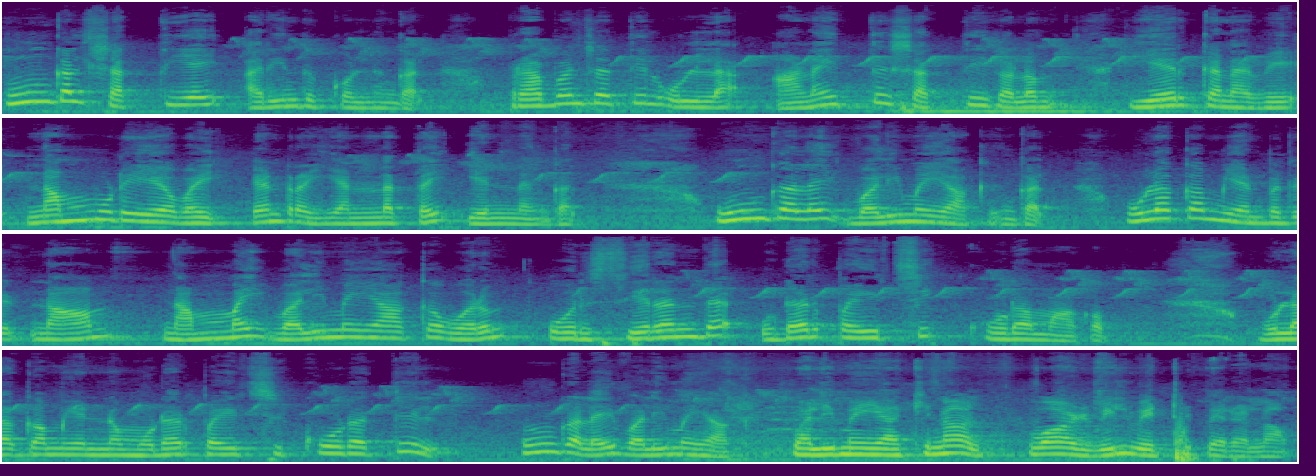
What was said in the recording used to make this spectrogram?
உங்கள் சக்தியை அறிந்து கொள்ளுங்கள். பிரபஞ்சத்தில் உள்ள அனைத்து சக்திகளும் ஏற்கனவே நம்முடையவை என்ற எண்ணத்தை எண்ணுங்கள். உங்களை வலிமையாக்குங்கள். உலகம் என்பது நாம் நம்மை வலிமையாக்க வரும் ஒரு சிறந்த உடற்பயிற்சி கூடமாகும். உலகம் என்னும் உடற்பயிற்சி கூடத்தில் உங்களை வலிமையாக்கு வலிமையாக்கினால் வாழ்வில் வெற்றி பெறலாம்.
